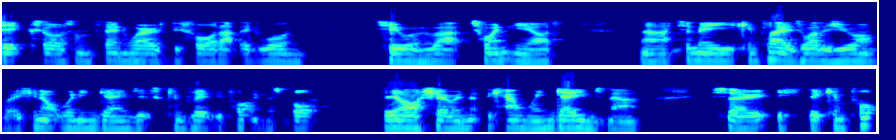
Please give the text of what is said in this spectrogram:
six or something, whereas before that they'd won two of about 20 odd. Now, to me, you can play as well as you want, but if you're not winning games, it's completely pointless. But they are showing that they can win games now. So if they can put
